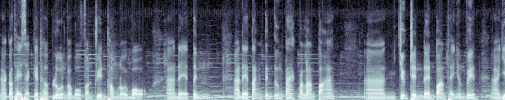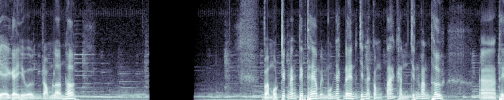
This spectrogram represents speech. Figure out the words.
à, có thể sẽ kết hợp luôn vào bộ phận truyền thông nội bộ à, để tính à, để tăng tính tương tác và lan tỏa à, chương trình đến toàn thể nhân viên à, dễ gây hiệu ứng rộng lớn hơn. Và một chức năng tiếp theo mình muốn nhắc đến chính là công tác hành chính văn thư. À, thì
